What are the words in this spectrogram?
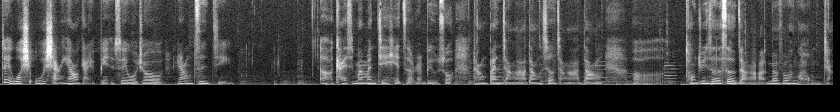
对，我想我想要改变，所以我就让自己。呃，开始慢慢接些责任，比如说当班长啊，当社长啊，当呃童军社的社长啊，那时候很红这样。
